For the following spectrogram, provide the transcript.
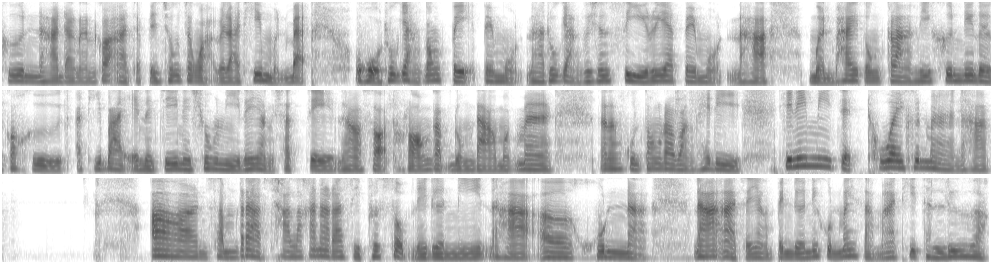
ขึ้นนะคะดังนั้นก็อาจจะเป็นช่วงจังหวะเวลาที่เหมือนแบบโอ้โฮทุกอย่างต้องเป๊ะไปหมดนะะทุกอย่างคือฉันซีเรียสไปหมดนะคะเหมือนไพ่ตรงกลางที่ขึ้นนี่เลยก็คืออธิบายเอเนอร์จีในช่วงนี้ได้อย่างชัดเจนนะคะสอดคล้องกับดวงดาวมากๆดังนั้นคุณต้องระวังให้ดี ที่นี้มี 7 ถ้วยขึ้นมานะคะ สำหรับชาวลัคนาราศีพฤษภในเดือนนี้นะคะเออคุณน่ะนะอาจจะยังเป็นเดือนที่คุณไม่สามารถที่จะเลือก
